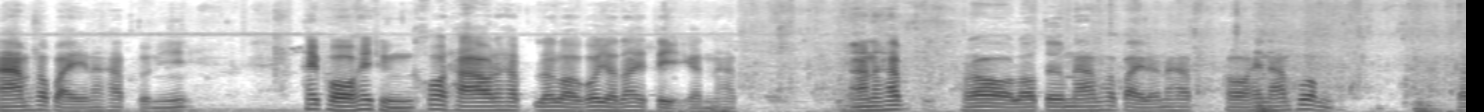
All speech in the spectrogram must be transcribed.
น้ำเข้าไปนะครับ ตัวนี้ให้พอให้ถึงข้อเท้านะครับ แล้วเราก็จะได้เตะกันนะครับอ่านะครับเราเราเติมน้ำเข้าไปแล้วนะครับ พอให้น้ำท่วมตะ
